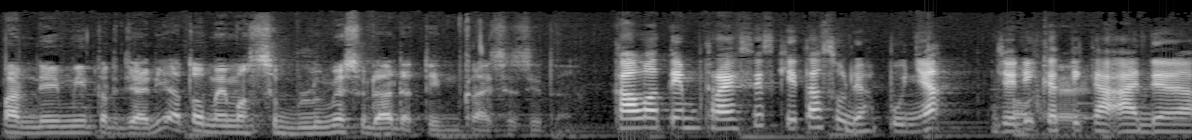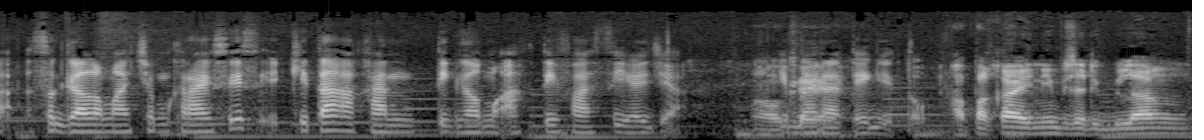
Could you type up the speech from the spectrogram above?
pandemi terjadi atau memang sebelumnya sudah ada tim krisis itu? kalau tim krisis kita sudah punya jadi Oke. ketika ada segala macam krisis kita akan tinggal mengaktifasi aja Oke. ibaratnya gitu Apakah ini bisa dibilang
